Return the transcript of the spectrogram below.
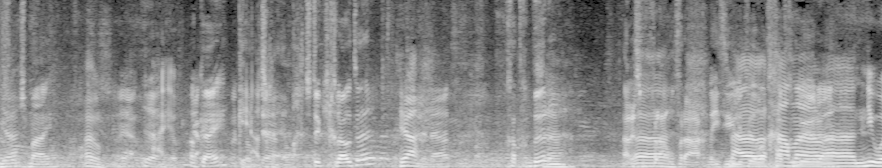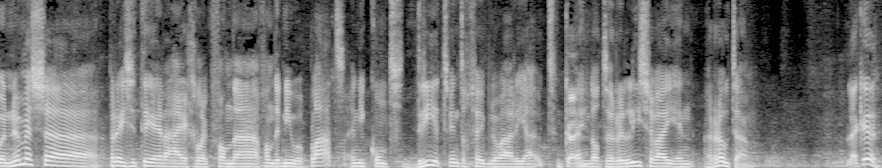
volgens mij. Oh. Ja, joh. Oké, een stukje groter. Ja. inderdaad. Gaat het gebeuren? Eh, nou, dat is een flauwe vraag. Weet jullie Nou, veel we gaan eh, nieuwe nummers eh, presenteren eigenlijk van de, van de nieuwe plaat. En die komt 23 februari uit. Oké. En dat releasen wij in Rotown. Lekker.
